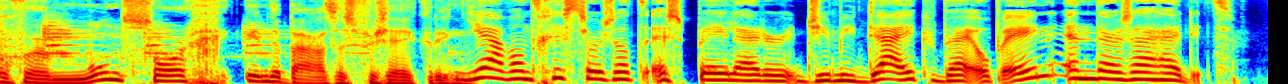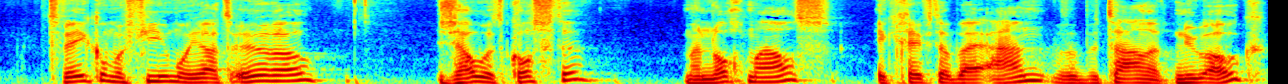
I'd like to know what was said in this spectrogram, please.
over mondzorg in de basisverzekering. Ja, want gisteren zat SP-leider Jimmy Dijk bij Op1 en daar zei hij dit. 2,4 miljard euro zou het kosten. Maar nogmaals, ik geef daarbij aan, we betalen het nu ook.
